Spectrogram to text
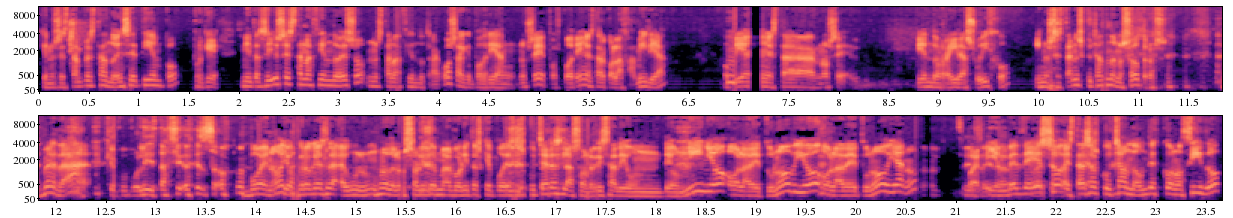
que nos están prestando ese tiempo, porque mientras ellos están haciendo eso, no están haciendo otra cosa, que podrían, no sé, pues podrían estar con la familia, podrían estar, no sé, viendo reír a su hijo, y nos están escuchando a nosotros. Es verdad. Qué populista ha sido eso. Bueno, yo creo que es uno de los sonidos más bonitos que puedes escuchar es la sonrisa de un, de un niño, o la de tu novio, o la de tu novia, ¿no? y en vez de eso, estás escuchando a un desconocido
